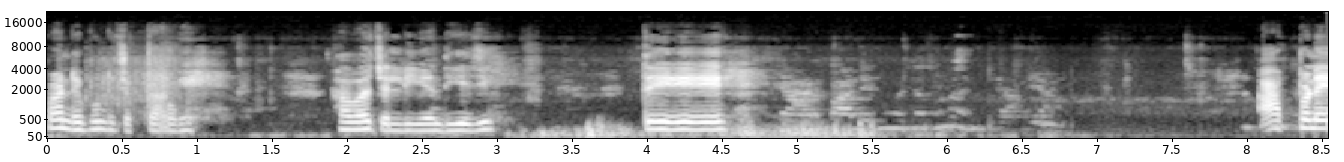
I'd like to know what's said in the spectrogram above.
ਭਾਂਡੇ ਭੁੰਡੇ ਚੱਕਾਂਗੇ। ਹਵਾ ਚੱਲੀ ਜਾਂਦੀ ਹੈ ਜੀ। ਤੇ ਆਪਣੇ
